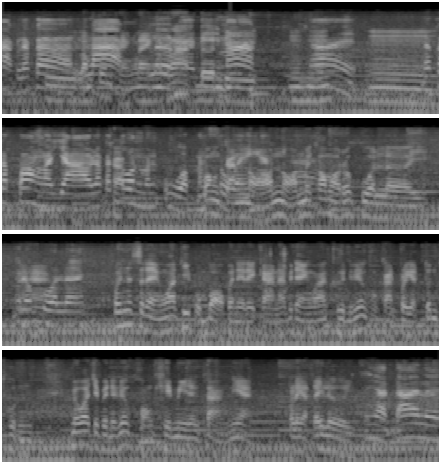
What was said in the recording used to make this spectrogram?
ากฮะแล้วๆก็คือลำต้นรากแข็งแรงเริ่มรากเนี่ยเดินดีมาก อือฮึใช่ อืมแล้วก็ป้องก็ยาวแล้วก็ครับต้นมันอวบมันป้องสกันวยหนอนเงี้ยหนอนไม่เข้ามารบกวนเลยไม่รบกวนเลย เพราะฉะนั้นแสดงว่าที่ผมบอกไปในรายการนะพี่แดงว่าคือในเรื่องของการประหยัดต้นทุน ไม่ว่าจะเป็นในเรื่องของเคมีต่างๆ เนี่ย ประหยัดได้เลยประหยัดได้เลย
